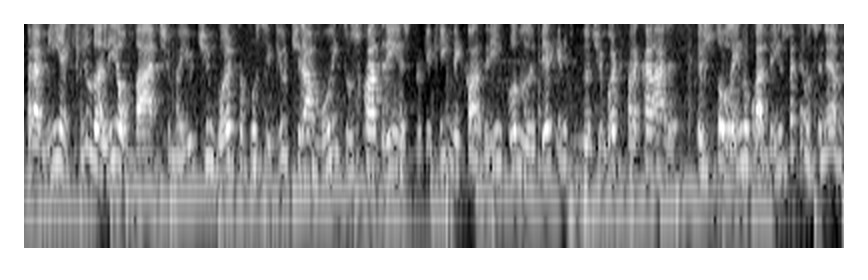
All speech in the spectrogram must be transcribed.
Para mim, aquilo ali é o Batman. E o Tim Burton conseguiu tirar muito os quadrinhos, porque quem lê quadrinho, quando vê aquele filme do Tim Burton, fala: caralho, eu estou lendo um quadrinho só que no cinema.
